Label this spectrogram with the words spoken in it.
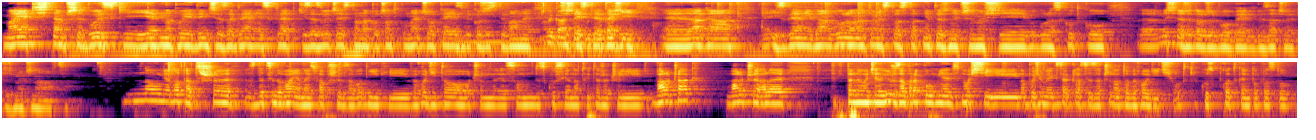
ma jakieś tam przebłyski, jedno pojedyncze zagranie sklepki, zazwyczaj jest to na początku meczu, ok, jest wykorzystywany przy tej strategii e, laga i zgranie do angulo, natomiast to ostatnio też nie przynosi w ogóle skutku. E, myślę, że dobrze byłoby jakby zaczął jakiś mecz na ławce. No, u mnie nota 3, zdecydowanie najsłabszy zawodnik i wychodzi to, o czym są dyskusje na Twitterze, czyli Walczak walczy, ale w pewnym momencie już zabrakło umiejętności i na poziomie ekstraklasy zaczyna to wychodzić od kilku spotkań po prostu.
